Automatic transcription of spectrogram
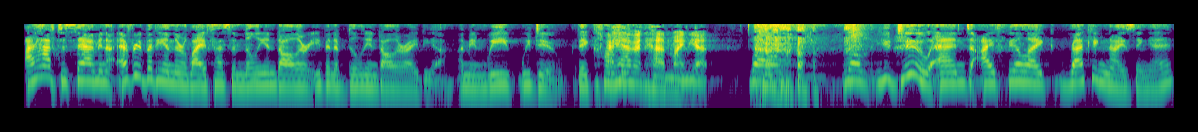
I have to say, I mean, everybody in their life has a million dollar, even a billion dollar idea. I mean, we, we do. They come. I haven't had mine yet. Well, well, you do. And I feel like recognizing it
